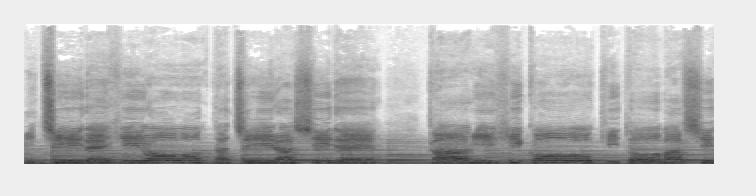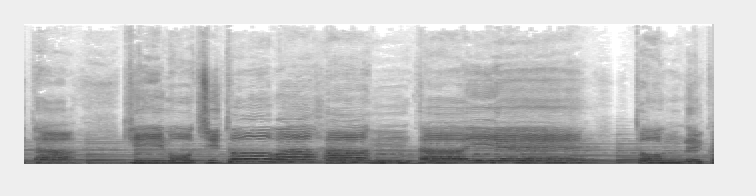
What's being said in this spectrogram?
道で拾ったチラシで紙飛行機飛ばした。気持ちとは反対へ。飛んでく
